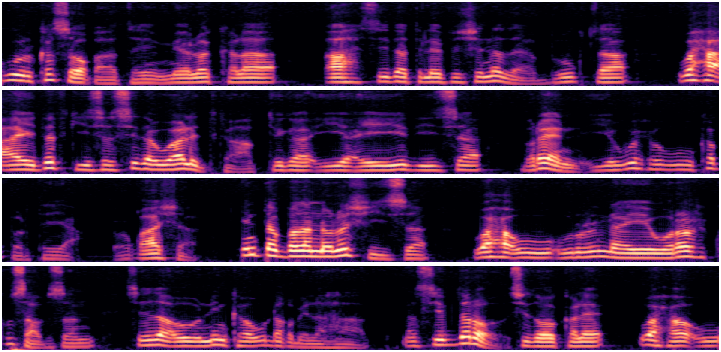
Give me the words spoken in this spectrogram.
guur ka soo qaatay meelo kale ah sida telefishinada buugta waxa ay dadkiisa sida waalidka abtiga iyo ayeeyadiisa bareen iyo wuxuu uu ka bartay cuqaasha. Inta badan noloshiisa waxa uu ururinayay warar ku saabsan sida uu ninka u dhaqmi lahaa. Nasiib daro sidoo kale waxa uu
